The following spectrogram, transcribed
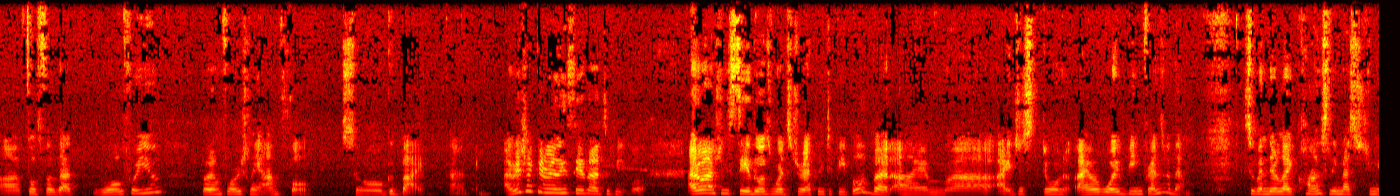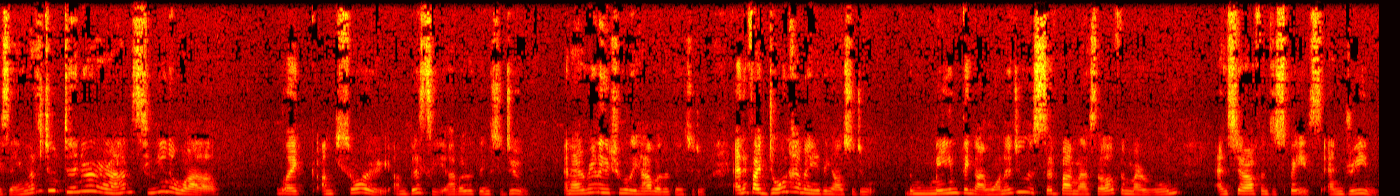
uh, fulfill that role for you, but unfortunately, I'm full. So goodbye, kind of thing. I wish I could really say that to people. I don't actually say those words directly to people, but I'm uh, I just don't. I avoid being friends with them. So when they're like constantly messaging me saying, "Let's do dinner," I haven't seen you in a while. Like, I'm sorry, I'm busy. I have other things to do, and I really truly have other things to do. And if I don't have anything else to do, the main thing I want to do is sit by myself in my room and stare off into space and dream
